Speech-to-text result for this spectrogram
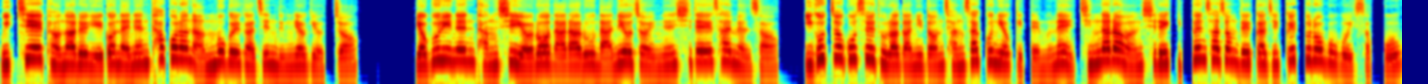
위치의 변화를 읽어내는 탁월한 안목을 가진 능력이었죠. 여부리는 당시 여러 나라로 나뉘어져 있는 시대에 살면서 이곳저곳을 돌아다니던 장사꾼이었기 때문에 진나라 왕실의 깊은 사정들까지 꿰뚫어 보고 있었고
